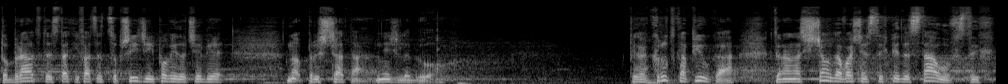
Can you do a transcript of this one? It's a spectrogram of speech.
to brat to jest taki facet, co przyjdzie i powie do ciebie, no pryszczata, nieźle było. Taka krótka piłka, która nas ściąga właśnie z tych piedestałów, z tych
